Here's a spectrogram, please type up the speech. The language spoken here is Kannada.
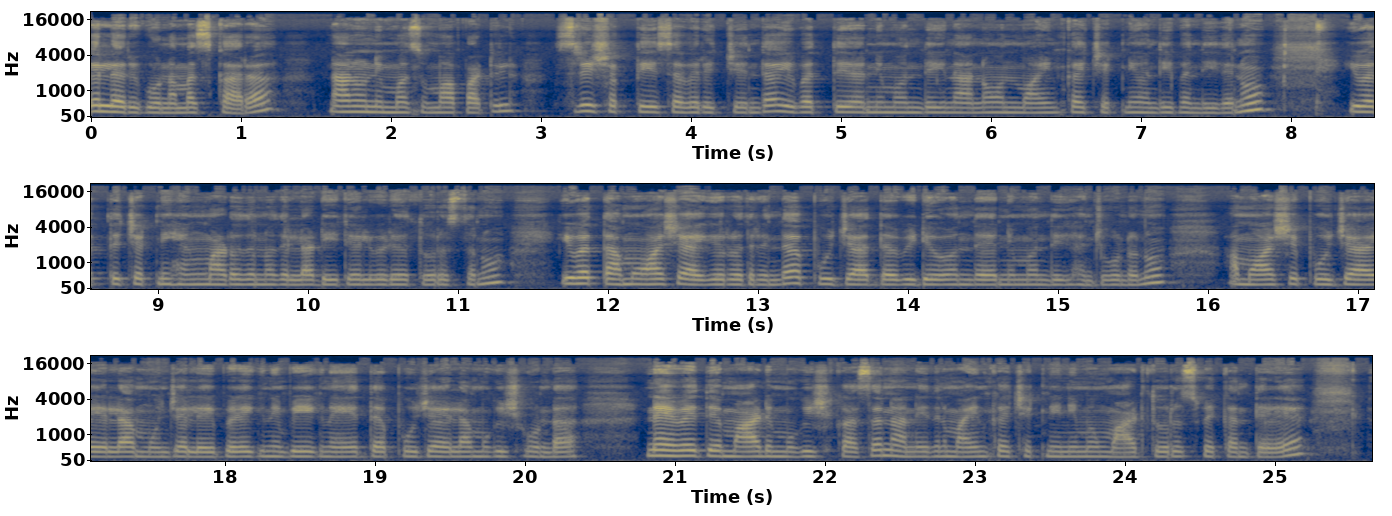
ಎಲ್ಲರಿಗೂ ನಮಸ್ಕಾರ. ನಾನು ನಿಮ್ಮ ಸುಮಾ ಪಾಟೀಲ್, ಶ್ರೀ ಶಕ್ತಿ ಸವಿರುಚಿಯಿಂದ ಇವತ್ತು ನಿಮ್ಮೊಂದಿಗೆ ನಾನು ಒಂದು ಮಾವಿನಕಾಯಿ ಚಟ್ನಿ ಒಂದಿಗೆ ಬಂದಿದ್ದೆನು. ಇವತ್ತು ಚಟ್ನಿ ಹೆಂಗೆ ಮಾಡೋದು ಅನ್ನೋದೆಲ್ಲ ಡೀಟೇಲ್ ವಿಡಿಯೋ ತೋರಿಸ್ತಾನು. ಇವತ್ತು ಅಮಾವಾಸ್ಯೆ ಆಗಿರೋದ್ರಿಂದ ಪೂಜಾದ ವಿಡಿಯೋ ಒಂದು ನಿಮ್ಮೊಂದಿಗೆ ಹಂಚ್ಕೊಂಡನು. ಅಮಾವಾಸ್ಯೆ ಪೂಜಾ ಎಲ್ಲ ಮುಂಜಾನೆ ಬೆಳಗ್ಗೆ ಬೇಗನೆ ಎದ್ದ ಪೂಜಾ ಎಲ್ಲ ಮುಗಿಸ್ಕೊಂಡ ನೈವೇದ್ಯ ಮಾಡಿ ಮುಗಿಸ್ಕಾಸ ನಾನು ಇದನ್ನು ಮಾವಿನಕಾಯಿ ಚಟ್ನಿ ನಿಮಗೆ ಮಾಡಿ ತೋರಿಸ್ಬೇಕಂತೇಳಿ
